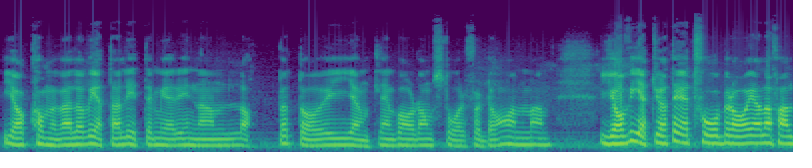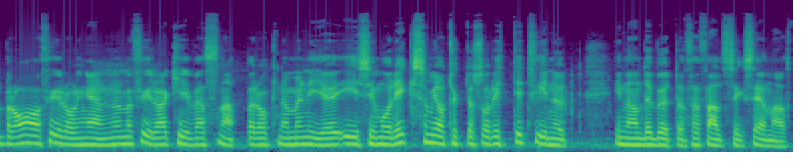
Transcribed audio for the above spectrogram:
Jag kommer väl att veta lite mer innan loppet då egentligen var de står för dagen. Men jag vet ju att det är två bra, i alla fall bra fyraåringar. Nummer fyra Kives Snapper och nummer nio Easy Morix som jag tyckte så riktigt fin ut innan debuten för Falsik senast.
